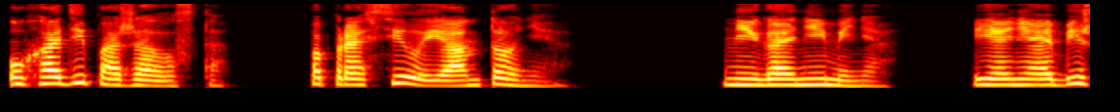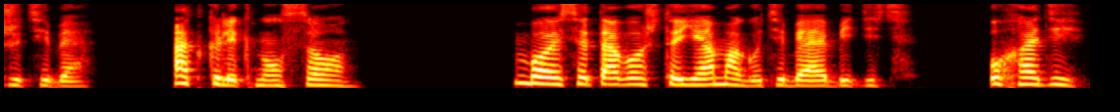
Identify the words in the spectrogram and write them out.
«Уходи, пожалуйста», Попросила я Антония. «Не гони меня. Я не обижу тебя», — откликнулся он. «Бойся того, что я могу тебя обидеть. Уходи».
